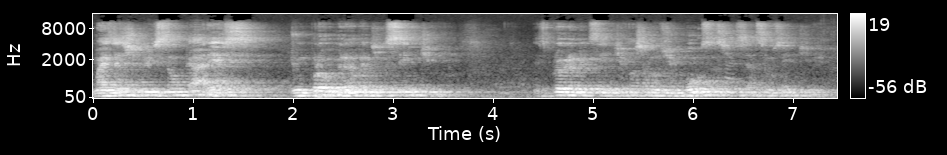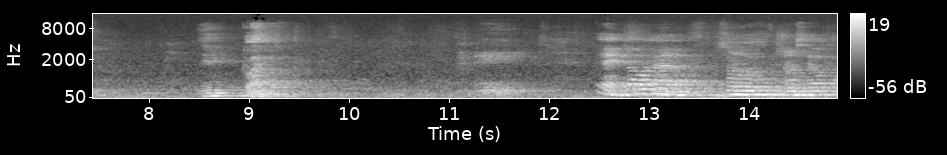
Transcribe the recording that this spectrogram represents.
mas a instituição carece de um programa de incentivo. Esse programa de incentivo nós chamamos de bolsas de iniciação científica. É, claro. É, então, a, o senhor José está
